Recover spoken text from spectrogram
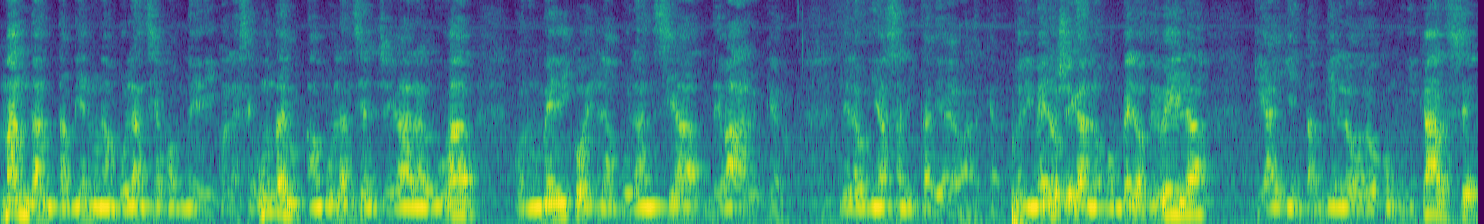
mandan también una ambulancia con médico. La segunda ambulancia en llegar al lugar con un médico es la ambulancia de Barker, de la unidad sanitaria de Barker. Primero llegan los bomberos de vela, que alguien también logró comunicarse,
